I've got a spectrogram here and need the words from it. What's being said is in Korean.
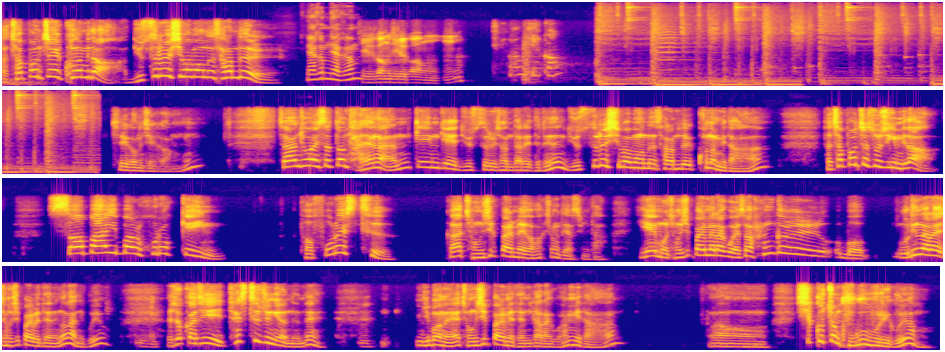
자, 첫 번째 코너입니다. 뉴스를 씹어먹는 사람들. 야금야금. 질겅질겅. 질겅질겅. 질겅질겅. 자, 한 주간 있었던 다양한 게임계의 뉴스를 전달해드리는 뉴스를 씹어먹는 사람들 코너입니다. 자, 첫 번째 소식입니다. 서바이벌 호러 게임 The Forest가 정식 발매가 확정되었습니다. 이게 뭐 정식 발매라고 해서 한글 뭐 우리나라에 정식 발매되는 건 아니고요. 네. 여태까지 테스트 중이었는데 음. 이번에 정식 발매된다라고 합니다. 어 19.99불이고요.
